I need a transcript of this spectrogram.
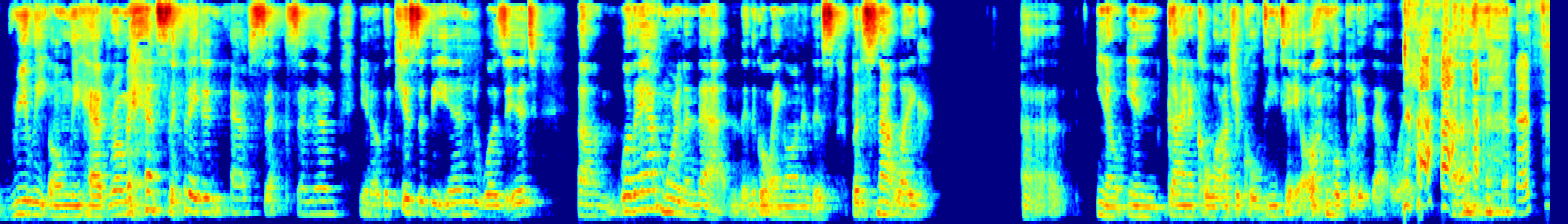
really only had romance, they didn't have sex in them. You know, the kiss at the end was it. Um, well, they have more than that going on in this, but it's not like, uh, you know, in gynecological detail. We'll put it that way. that's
